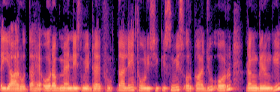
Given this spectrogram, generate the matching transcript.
तैयार होता है। और अब मैंने इसमें ड्राई फ्रूट डाले हैं थोड़ी सी किशमिश और काजू और रंग बिरंगी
